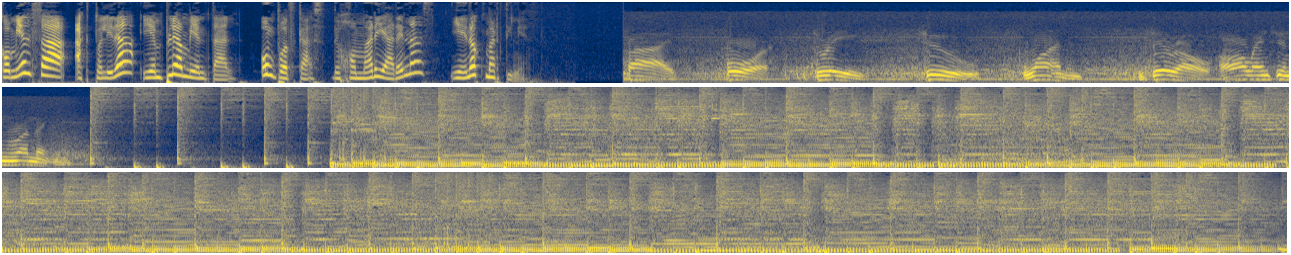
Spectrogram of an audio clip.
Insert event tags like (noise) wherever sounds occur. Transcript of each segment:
Comienza Actualidad y Empleo Ambiental, un podcast de Juan María Arenas y Enoc Martínez. 5, 4, 3, 2, 1, 0. All engine running.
